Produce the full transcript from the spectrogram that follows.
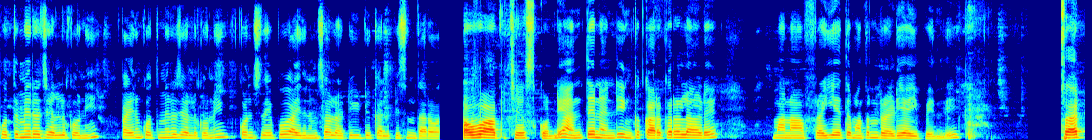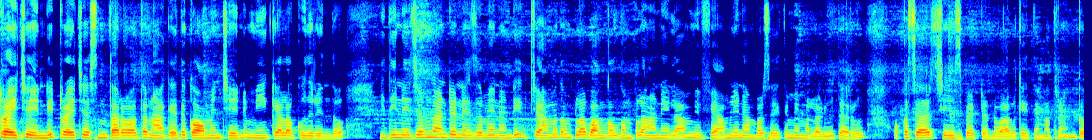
కొత్తిమీర జల్లుకొని పైన కొత్తిమీర జల్లుకొని కొంచెంసేపు ఐదు నిమిషాలు అటు ఇటు కలిపేసిన తర్వాత స్టవ్ ఆఫ్ చేసుకోండి. అంతేనండి ఇంకా కరకరలాడే మన ఫ్రై అయితే మాత్రం రెడీ అయిపోయింది. ఒకసారి ట్రై చేయండి. ట్రై చేసిన తర్వాత నాకైతే కామెంట్ చేయండి మీకు ఎలా కుదిరిందో. ఇది నిజంగా అంటే నిజమేనండి. చామదుంపల బంగాళదుంపల అనేలా మీ ఫ్యామిలీ మెంబర్స్ అయితే మిమ్మల్ని అడుగుతారు. ఒకసారి చేసి పెట్టండి వాళ్ళకైతే మాత్రం. ఇంకా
